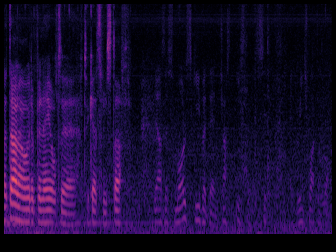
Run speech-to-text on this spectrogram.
I thought I would have been able to to get some stuff. There's a small just east of the city, at Reachwater Rock.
